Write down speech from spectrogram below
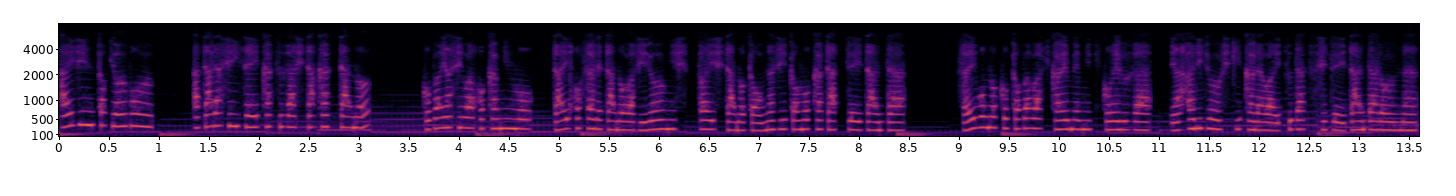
愛人と共謀？新しい生活がしたかったの？小林は他にも、逮捕されたのは事業に失敗したのと同じとも語っていたんだ。最後の言葉は控えめに聞こえるが、やはり常識からは逸脱していたんだろうな。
